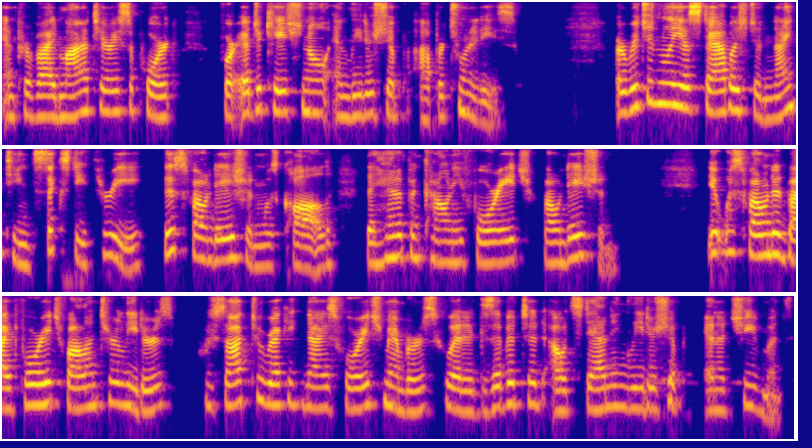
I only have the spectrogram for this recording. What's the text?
and provide monetary support for educational and leadership opportunities. Originally established in 1963, this foundation was called the Hennepin County 4-H Foundation. It was founded by 4-H volunteer leaders who sought to recognize 4-H members who had exhibited outstanding leadership and achievements,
